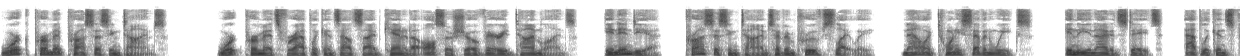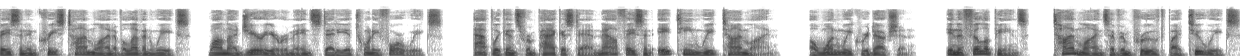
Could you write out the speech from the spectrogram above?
Work permit processing times. Work permits for applicants outside Canada also show varied timelines. In India, processing times have improved slightly, now at 27 weeks. In the United States, applicants face an increased timeline of 11 weeks, while Nigeria remains steady at 24 weeks. Applicants from Pakistan now face an 18-week timeline, a one-week reduction. In the Philippines, timelines have improved by two weeks,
